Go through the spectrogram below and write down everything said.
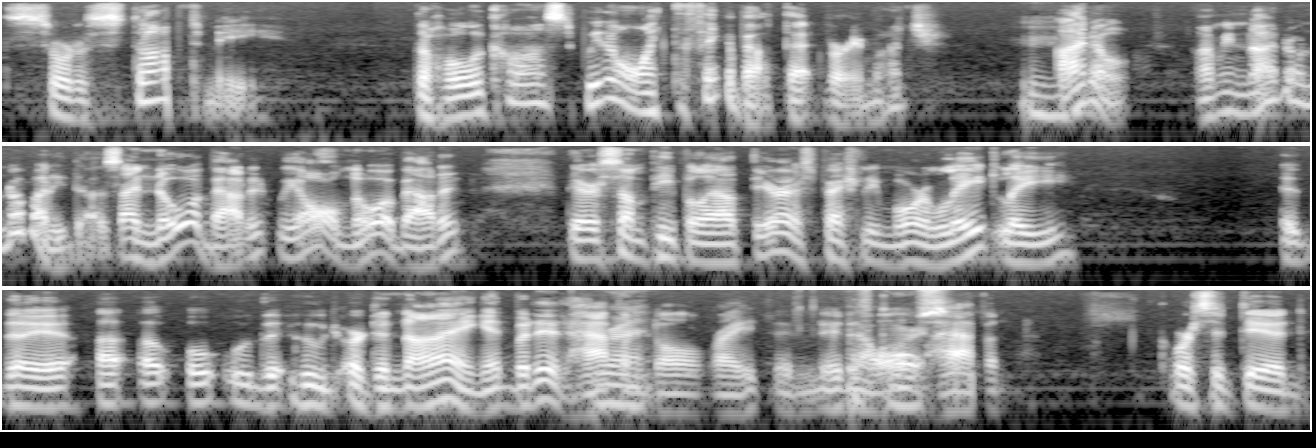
sort of stopped me. The Holocaust, we don't like to think about that very much. Mm-hmm. I don't. I mean, I don't. Nobody does. I know about it. We all know about it. There are some people out there, especially more lately, the, uh, uh, uh who are denying it, but it happened right. all right, and it of all course. happened. Of course, it did.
